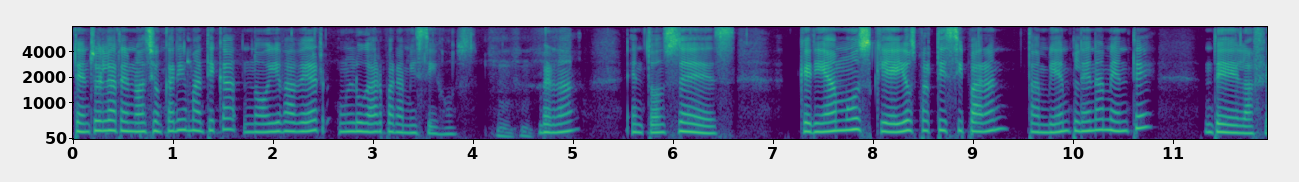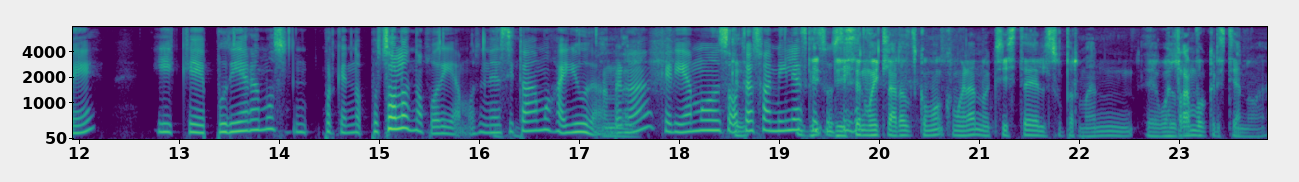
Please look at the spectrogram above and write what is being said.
dentro de la renovación carismática no iba a haber un lugar para mis hijos, uh -huh. ¿verdad? Entonces, queríamos que ellos participaran también plenamente de la fe y que pudiéramos, porque no, pues solos no podíamos, necesitábamos ayuda, ¿verdad? Queríamos que otras familias que sus Dicen hijos... muy claro, ¿cómo, ¿cómo, era? No existe el Superman eh, o el Rambo cristiano, ¿eh?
